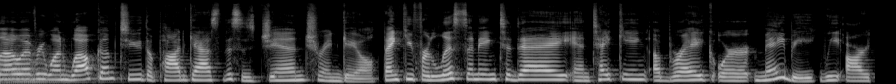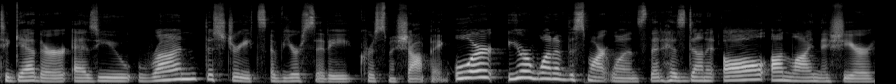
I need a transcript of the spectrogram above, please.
Hello, everyone. Welcome to the podcast. This is Jen Tringale. Thank you for listening today and taking a break, or maybe we are together as you run the streets of your city Christmas shopping. Or you're one of the smart ones that has done it all online this year.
